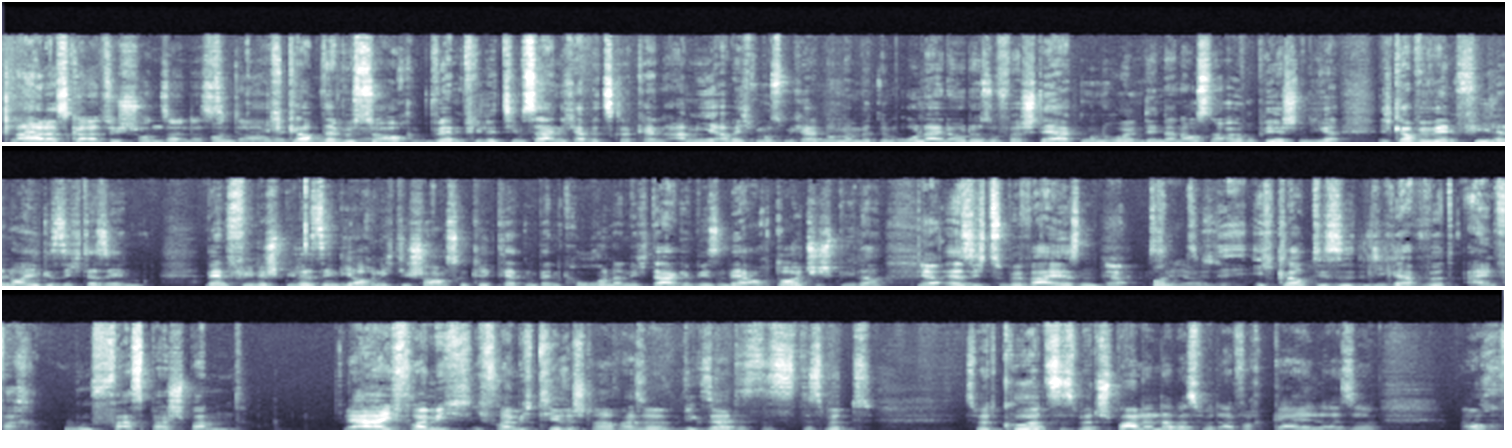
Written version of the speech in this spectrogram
Klar, ähm, das kann natürlich schon sein, dass und da ich glaube, da wirst ja. du auch, werden viele Teams sagen, ich habe jetzt gerade keinen Ami, aber ich muss mich halt nochmal mit einem O-Liner oder so verstärken und holen den dann aus einer europäischen Liga. Ich glaube, wir werden viele neue Gesichter sehen werden viele Spieler sehen, die auch nicht die Chance gekriegt hätten, wenn Corona nicht da gewesen wäre, auch deutsche Spieler, ja. äh, sich zu beweisen. Ja, und ich, ich glaube, diese Liga wird einfach unfassbar spannend. Ja, ich freue mich, ich mich tierisch drauf. Also, wie gesagt, das, das, das wird, es wird kurz, es wird spannend, aber es wird einfach geil. Also, auch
